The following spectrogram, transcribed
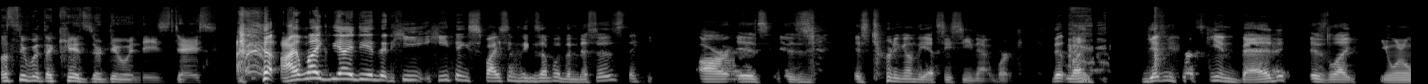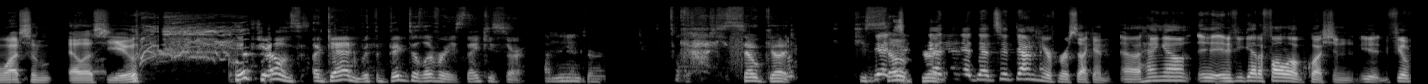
let's see what the kids are doing these days." I like the idea that he he thinks spicing things up with the misses that are is is is turning on the SEC network. That like getting frisky in bed is like you want to watch some LSU. Cliff Jones again with the big deliveries. Thank you, sir. I'm the intern. God, he's so good. He's Dad, so sit, good. Dad, Dad, Dad, sit down here for a second. Uh, hang out, if you got a follow up question, you feel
